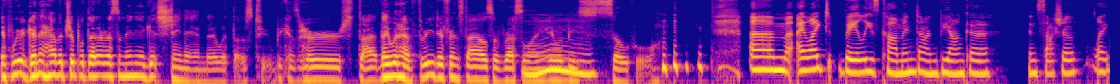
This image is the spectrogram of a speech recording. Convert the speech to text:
If we're gonna have a triple threat at WrestleMania, get Shayna in there with those two because her style. They would have three different styles of wrestling. It would be Mm. so cool. um I liked Bayley's comment on Bianca and Sasha like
